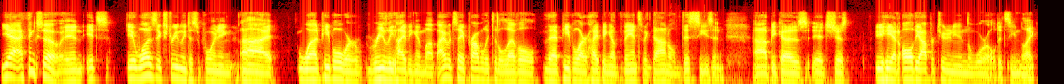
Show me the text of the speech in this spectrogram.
Yeah, I think so, and it's it was extremely disappointing. Uh, what people were really hyping him up. I would say probably to the level that people are hyping up Vance McDonald this season, uh, because it's just he had all the opportunity in the world. It seemed like.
